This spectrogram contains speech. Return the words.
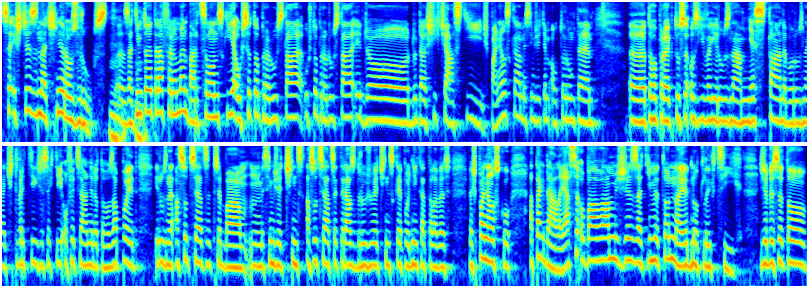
se ještě značně rozrůst. Hmm. Zatím to je teda fenomen barcelonský a už se to prorůstá, už to prorůstá i do, do dalších částí Španělska. Myslím, že těm autorům té, eh, toho projektu se ozývají různá města nebo různé čtvrti, že se chtějí oficiálně do toho zapojit. I různé asociace, třeba hm, myslím, že čín, asociace, která združuje čínské podnikatele ve, ve Španělsku a tak dále. Já se obávám, že zatím je to na jednotlivcích, že by se to,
